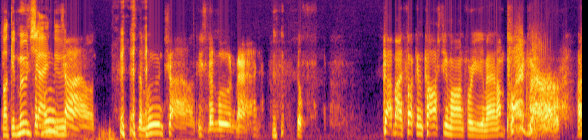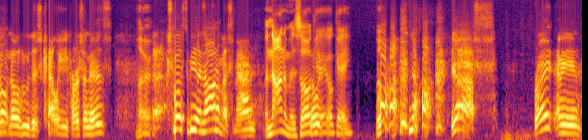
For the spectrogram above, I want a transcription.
Fucking moonshine, dude. Moonchild. It's the Moonchild. He's the Moon Man. The f- Got my fucking costume on for you, man. I'm Plague Bearer. I don't know who this Kelly person is. All right. Supposed to be anonymous, man. Anonymous. Okay, okay. no, yes. Right? I mean,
